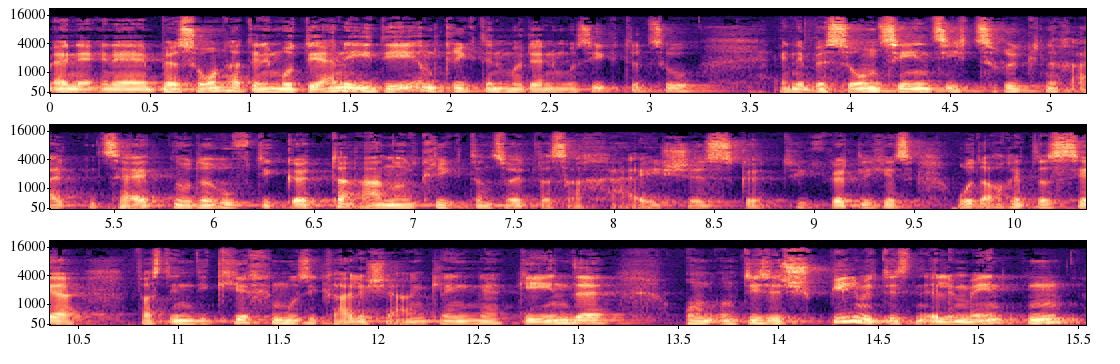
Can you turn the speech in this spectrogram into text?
eine, eine Person hat eine moderne Idee und kriegt eine moderne Musik dazu. Eine Person sehnt sich zurück nach alten Zeiten oder ruft die Götter an und kriegt dann so etwas Archaisches, Göttliches oder auch etwas sehr fast in die kirchenmusikalische Anklänge gehende. Und, und dieses Spiel mit diesen Elementen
